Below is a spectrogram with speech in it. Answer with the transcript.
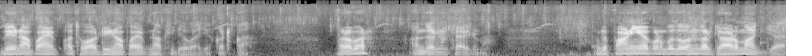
બેના પાઇપ અથવા અઢીના પાઇપ નાખી દેવા છે, કટકા. બરાબર? અંદરની સાઈડમાં. એટલે પાણી પણ બધું અંદર ઝાડમાં જ જાય.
